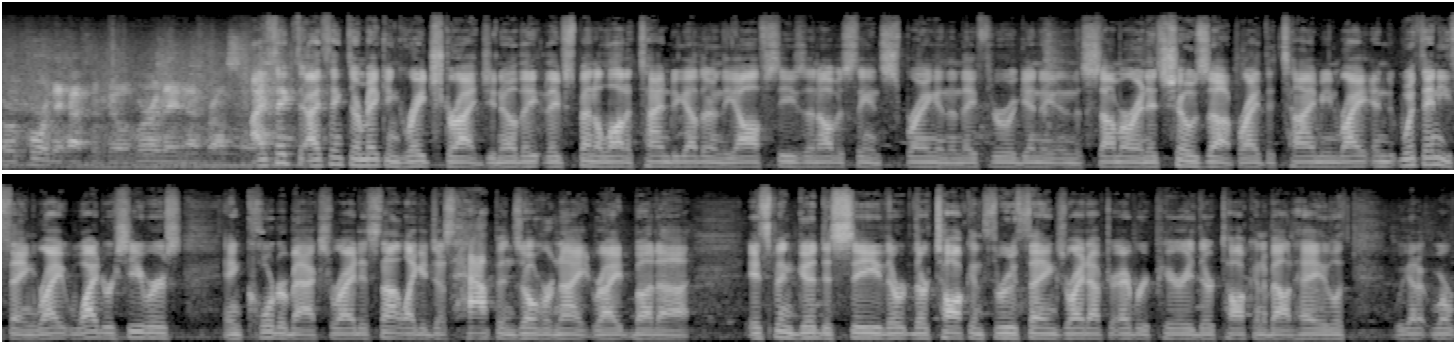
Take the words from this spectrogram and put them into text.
a rapport they have to build. Where are they in that process? I think I think they're making great strides. You know, they they've spent a lot of time together in the off season, obviously in spring, and then they threw again in the summer, and it shows up, right? The timing, right? And with anything, right? Wide receivers and quarterbacks, right? It's not like it just happens overnight, right? But uh, it's been good to see. They're they're talking through things right after every period. They're talking about, hey, let's we got to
